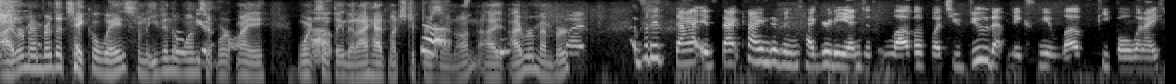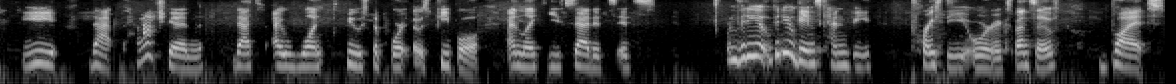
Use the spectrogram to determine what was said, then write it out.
I remember the takeaways from even the So ones that weren't my weren't Um, something that I had much to yeah. present on. I I remember. but but it's that it's that kind of integrity and just love of what you do that makes me love people when I see that passion that's I want to support those people and like you said it's it's video video games can be pricey or expensive but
